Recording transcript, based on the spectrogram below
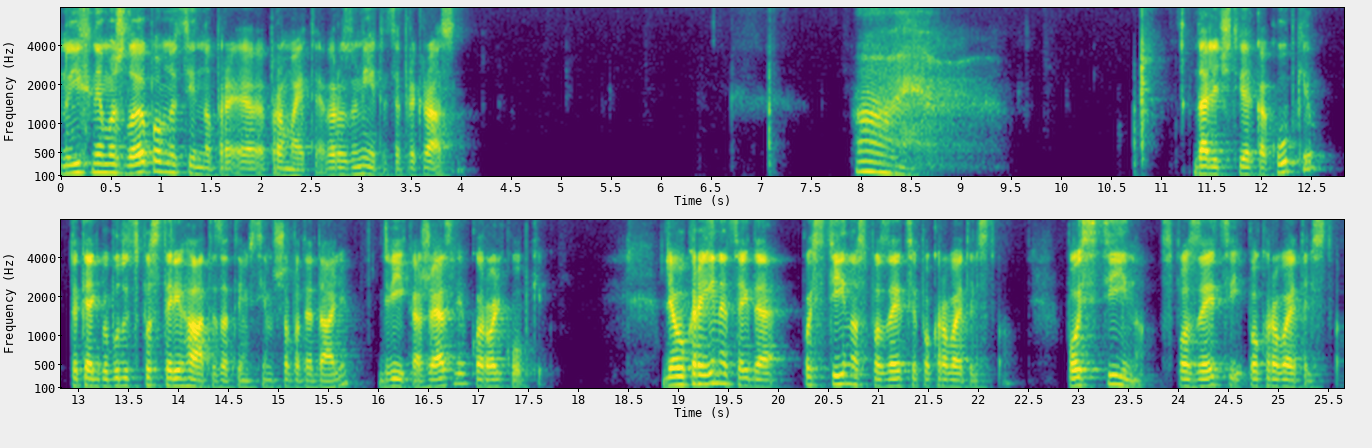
ну їх неможливо повноцінно е, промити. Ви розумієте, це прекрасно. Ой. Далі четвірка кубків. Таке, якби будуть спостерігати за тим всім, що буде далі. Двійка жезлів, король кубків. Для України це йде постійно з позиції покровительства. Постійно з позиції покровительства.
